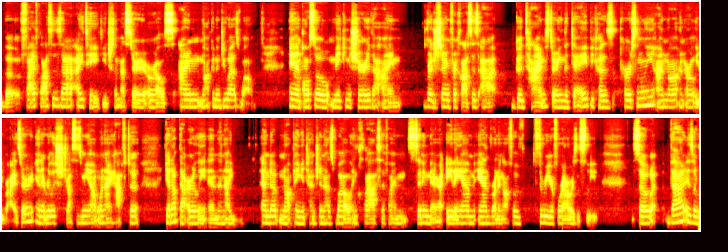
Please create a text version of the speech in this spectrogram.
the five classes that I take each semester, or else I'm not going to do as well and also making sure that I'm registering for classes at good times during the day because personally I'm not an early riser and it really stresses me out when I have to get up that early and then I end up not paying attention as well in class if I'm sitting there at 8 a.m. and running off of three or four hours of sleep. So that is a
